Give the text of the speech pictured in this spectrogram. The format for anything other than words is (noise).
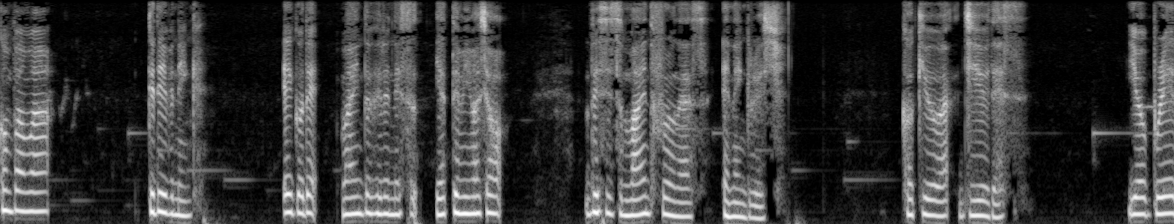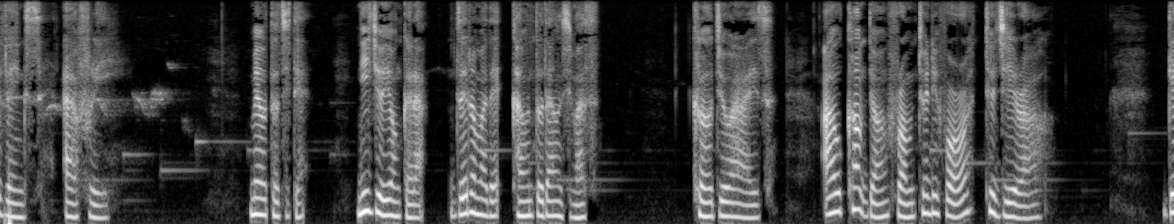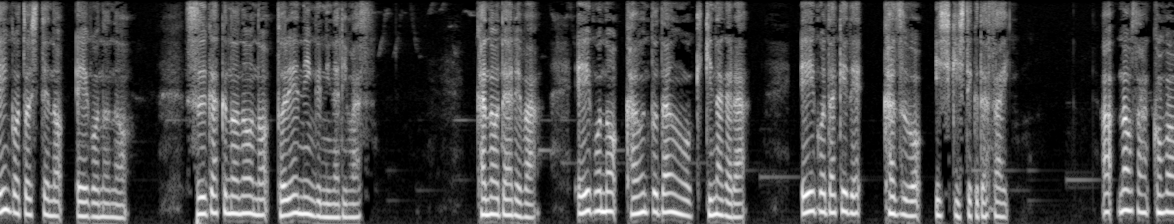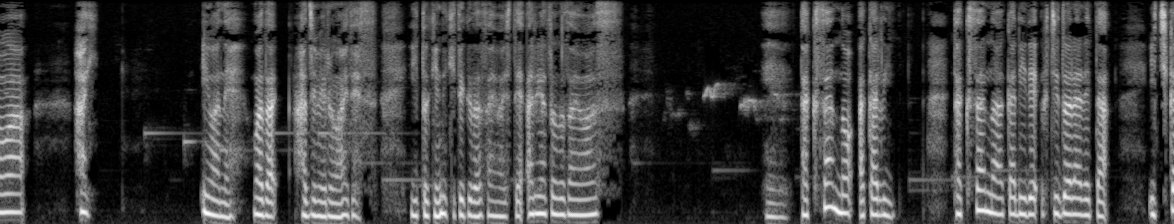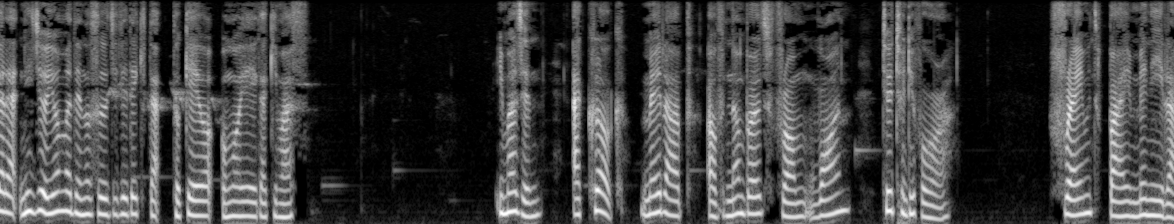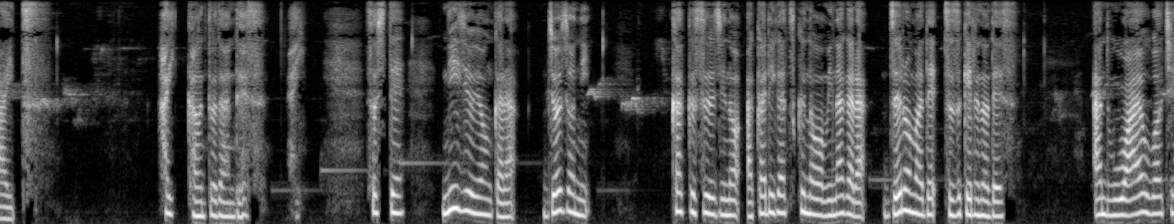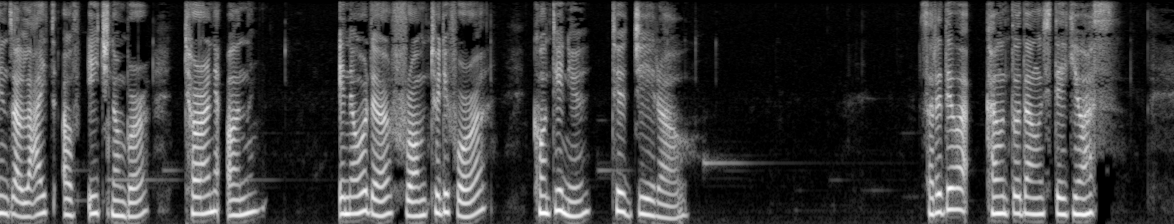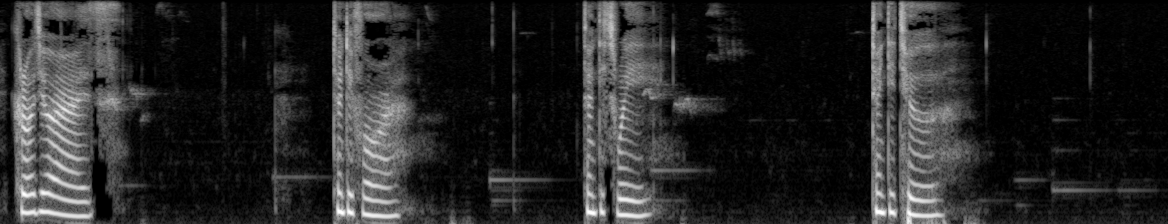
こんばんは。Good evening. 英語でマインドフルネスやってみましょう。This is mindfulness in English. 呼吸は自由です。Your breathings are free. 目を閉じて24から0までカウントダウンします。Close your eyes. I'll count down from 24 to 0. 言語としての英語の脳、数学の脳のトレーニングになります。可能であれば、英語のカウントダウンを聞きながら、英語だけで数を意識してください。あ、なおさん、こんばんは。はい。今ね、まだ始める前です。いい時に来てくださいまして、ありがとうございます。えー、たくさんの明かり、たくさんの明かりで縁取られた1から24までの数字でできた時計を思い描きます。Imagine a clock made up of numbers from 1 to 24, framed by many lights. はい、カウントダウンです。はい。そして、24から徐々に各数字の明かりがつくのを見ながら0まで続けるのです。and while watching the light of each number turn on in order from 24, continue to zero. それではカウントダウンしていきます。Close your eyes. 24 23 22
